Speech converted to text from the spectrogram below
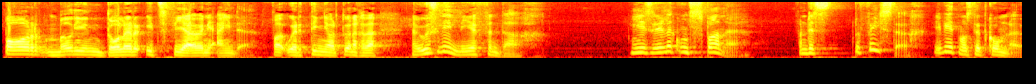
paar miljoen dollar iets vir jou aan die einde van oor 10 jaar 20 jaar. Nou hoe sal jy leef vandag? Jy is redelik ontspanne. Want dis bevestig. Jy weet mos dit kom nou.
